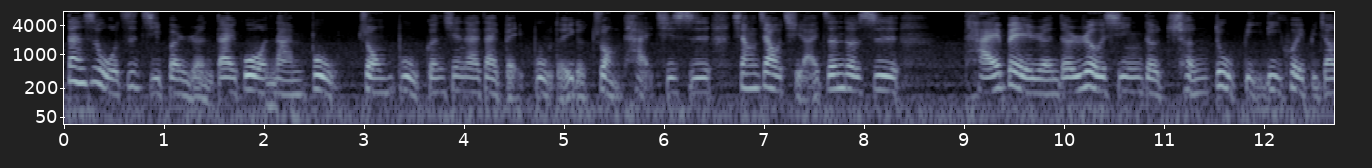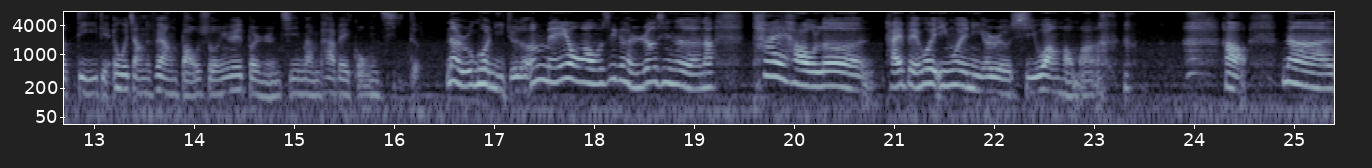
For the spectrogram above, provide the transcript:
但是我自己本人待过南部、中部，跟现在在北部的一个状态，其实相较起来，真的是。台北人的热心的程度比例会比较低一点。诶，我讲的非常保守，因为本人其实蛮怕被攻击的。那如果你觉得，嗯，没有啊，我是一个很热心的人啊，太好了，台北会因为你而有希望，好吗？好，那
